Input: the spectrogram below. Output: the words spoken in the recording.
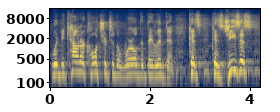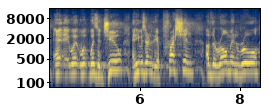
would be counterculture to the world that they lived in. Because Jesus uh, uh, was a Jew and he was under the oppression of the Roman rule.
